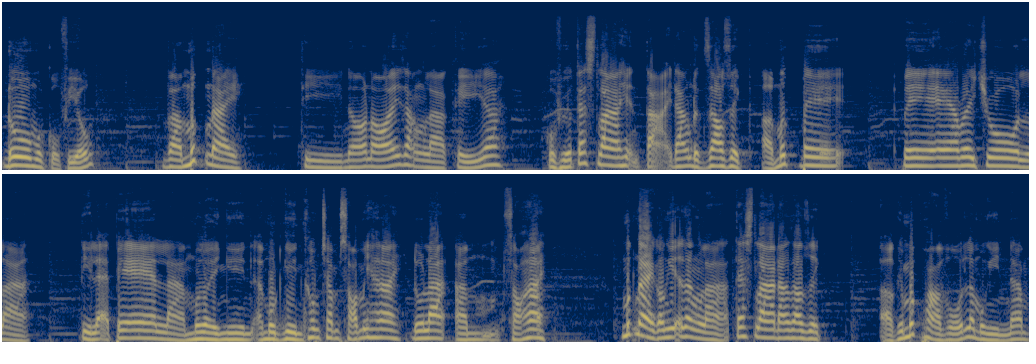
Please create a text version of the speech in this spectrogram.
đô một cổ phiếu. Và mức này thì nó nói rằng là cái cổ phiếu Tesla hiện tại đang được giao dịch ở mức P, PE ratio là tỷ lệ PE là 10.000 à, 1062 đô la à 62. Mức này có nghĩa rằng là Tesla đang giao dịch ở cái mức hòa vốn là 1.000 năm.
